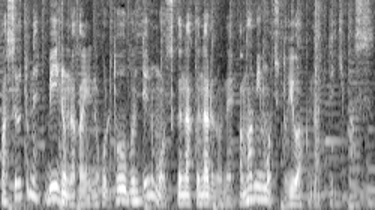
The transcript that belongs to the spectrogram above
まあ、するとねビールの中に残る糖分っていうのも少なくなるので甘みもちょっと弱くなってきます。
